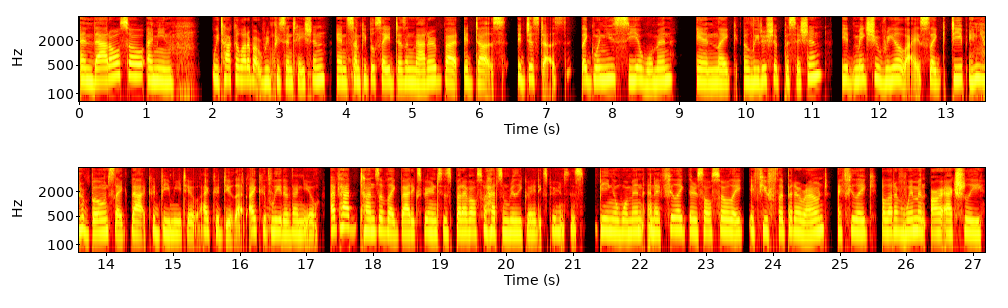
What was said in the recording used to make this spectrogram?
And that also, I mean, we talk a lot about representation, and some people say it doesn't matter, but it does. It just does. Like when you see a woman in like a leadership position, it makes you realize like deep in your bones like that could be me too. I could do that. I could lead a venue. I've had tons of like bad experiences but i've also had some really great experiences being a woman. And i feel like there's also like if you flip it around i feel like a lot of women are actually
